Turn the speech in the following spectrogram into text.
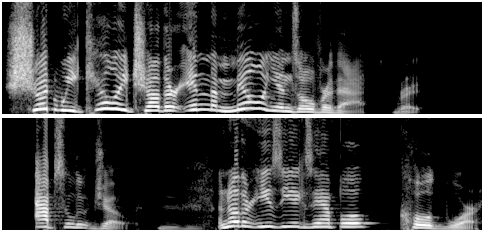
Should we kill each other in the millions over that? Right. Absolute joke. Mm-hmm. Another easy example Cold War.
